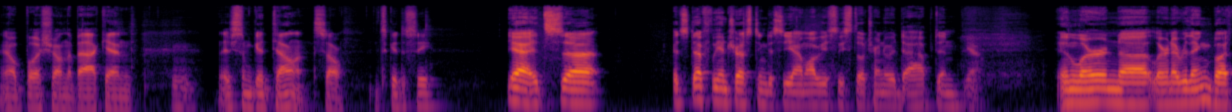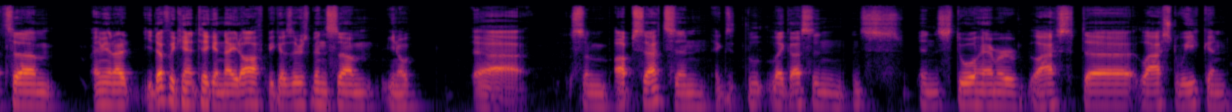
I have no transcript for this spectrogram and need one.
You know, Bush on the back end. Mm. There's some good talent, so it's good to see. Yeah, it's uh, it's definitely interesting to see. I'm obviously still trying to adapt and yeah. and learn uh, learn everything, but um, I mean, I, you definitely can't take a night off because there's been some you know uh, some upsets and ex- like us in in, in Storhamar last uh, last week and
